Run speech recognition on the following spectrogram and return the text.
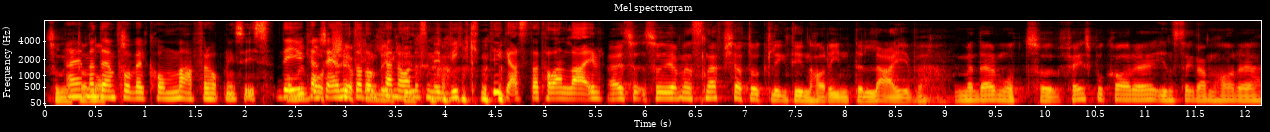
Som Nej, men något. den får väl komma förhoppningsvis. Det är ju kanske en av de kanaler som är viktigast att ha en live. Nej, så, så ja, men Snapchat och LinkedIn har inte live. Men däremot så Facebook har det, Instagram har det,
